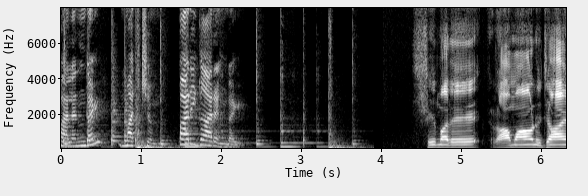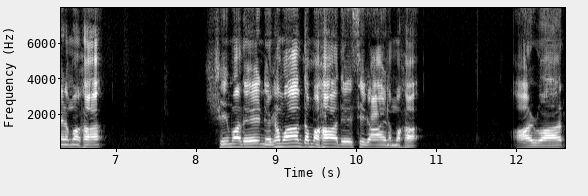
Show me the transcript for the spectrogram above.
பலன்கள் மற்றும் பரிகாரங்கள். ஸ்ரீமதே ராமானுஜாய நமகா. ஸ்ரீமதே நிகமாந்த மகாதேசிகாய நமகா. ஆழ்வார்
